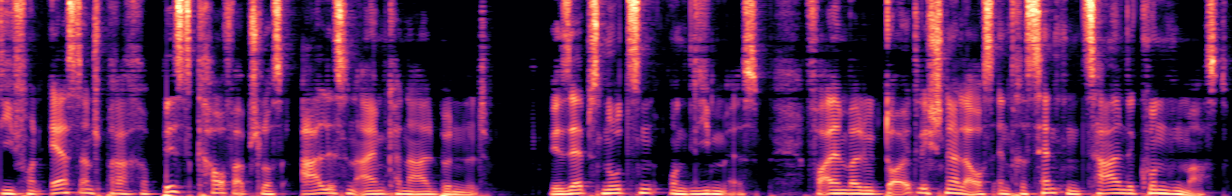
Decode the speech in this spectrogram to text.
die von Erstansprache bis Kaufabschluss alles in einem Kanal bündelt. Wir selbst nutzen und lieben es. Vor allem, weil du deutlich schneller aus Interessenten zahlende Kunden machst.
